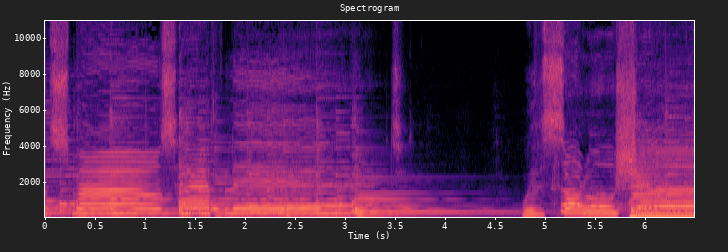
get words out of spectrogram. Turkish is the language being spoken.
Shadowed smiles half lit with sorrow shine.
